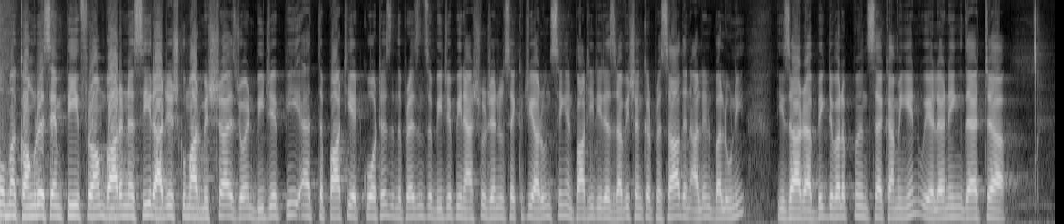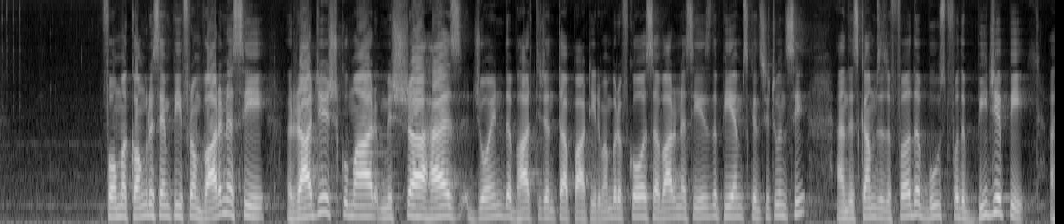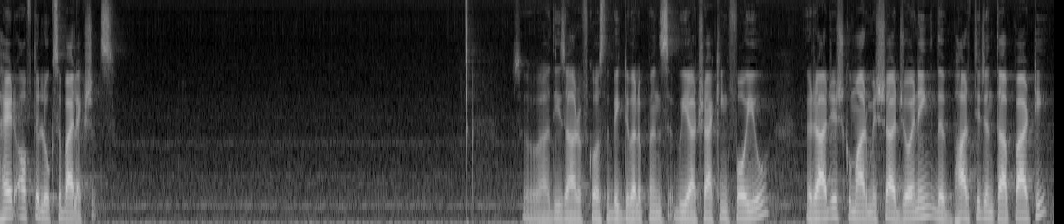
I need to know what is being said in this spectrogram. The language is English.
Former Congress MP from Varanasi, Rajesh Kumar Mishra, has joined BJP at the party headquarters in the presence of BJP National General Secretary Arun Singh and party leaders Ravi Shankar Prasad and Anil Baluni. These are uh, big developments uh, coming in. We are learning that uh, former Congress MP from Varanasi, Rajesh Kumar Mishra, has joined the Bharatiya Janata Party. Remember, of course, uh, Varanasi is the PM's constituency, and this comes as a further boost for the BJP ahead of the Lok Sabha elections. So uh, these are of course the big developments we are tracking for you. Rajesh Kumar Mishra joining the Bharatiya Janata Party.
